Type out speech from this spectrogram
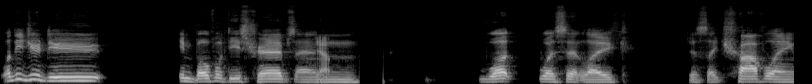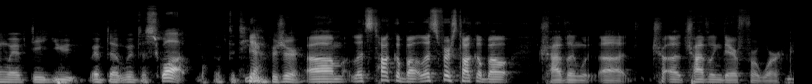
what did you do in both of these trips, and yeah. what was it like? just like traveling with the you with the with the squad with the team. Yeah, for sure. Um, let's talk about let's first talk about traveling with uh, tra- uh, traveling there for work.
